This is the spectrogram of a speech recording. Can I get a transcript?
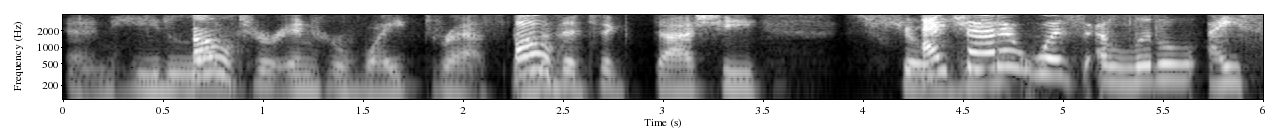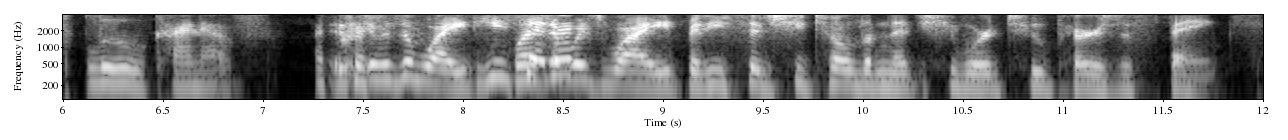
and he oh. loved her in her white dress. Remember Oh. the Tadashi Shoji I thought it was a little ice blue kind of. It, it was a white. He Was said it? it? was white, but he said she told him that she wore two pairs of Spanx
